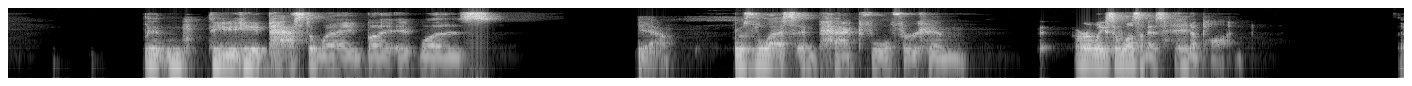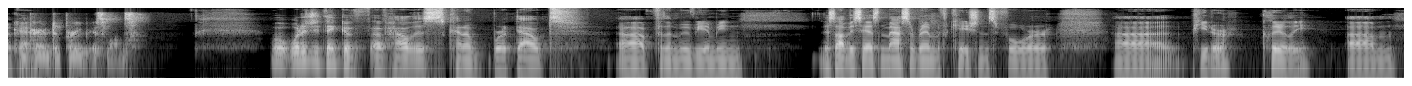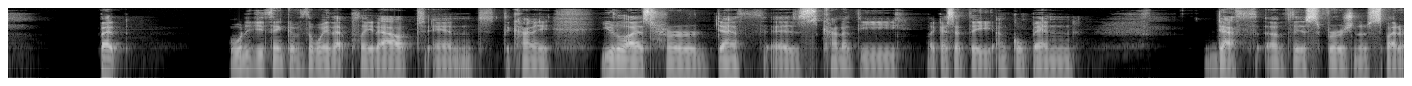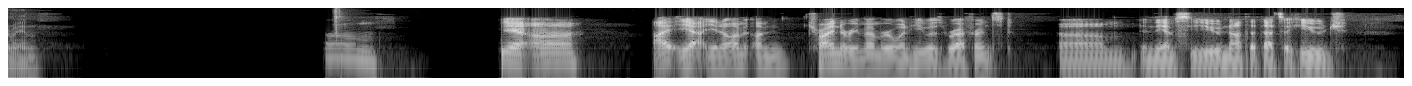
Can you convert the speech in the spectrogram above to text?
he he had passed away, but it was yeah, it was less impactful for him, or at least it wasn't as hit upon okay. compared to previous ones. Well, what did you think of of how this kind of worked out uh, for the movie? I mean, this obviously has massive ramifications for uh, Peter, clearly. Um, but what did you think of the way that played out and the kind of utilized her death as kind of the, like I said, the Uncle Ben death of this version of Spider-Man? Um. Yeah. Uh. I yeah. You know, I'm I'm trying to remember when he was referenced, um, in the MCU. Not that that's a huge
